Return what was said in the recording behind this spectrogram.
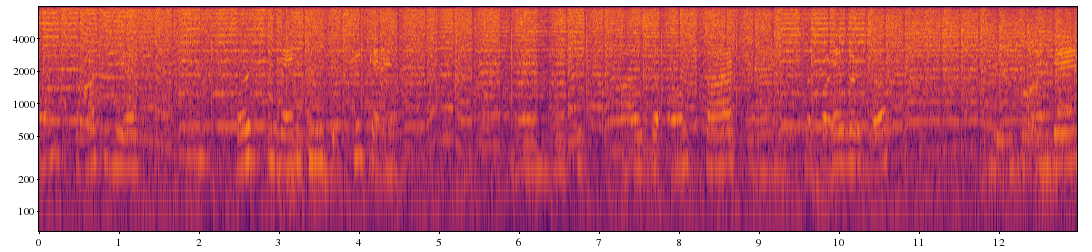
on we first we went to we took out the on start and the forever block and then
